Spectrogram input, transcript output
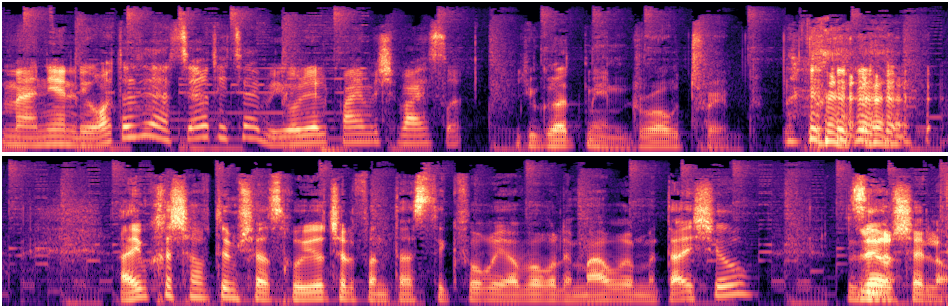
מעניין לראות את זה, הסרט יצא ביולי 2017. You got me in road trip. האם חשבתם שהזכויות של פנטסטיק פור יעבור למארוול מתישהו? זהו שלא.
